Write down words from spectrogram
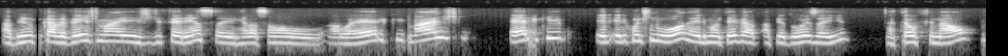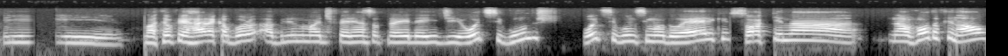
abrindo cada vez mais diferença em relação ao, ao Eric, mas Eric ele, ele continuou, né, ele manteve a, a, P2 aí até o final e, e Matheus Ferrari acabou abrindo uma diferença para ele aí de 8 segundos, 8 segundos em cima do Eric, só que na, na volta final,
